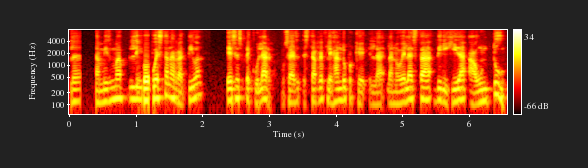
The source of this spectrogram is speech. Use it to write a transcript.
la, misma propuesta narrativa es especular, o sea, está reflejando porque la, novela está dirigida a un tú,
